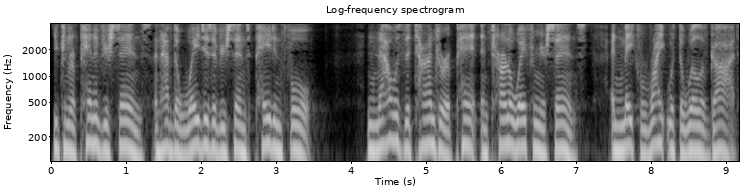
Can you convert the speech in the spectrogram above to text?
You can repent of your sins and have the wages of your sins paid in full. Now is the time to repent and turn away from your sins and make right with the will of God.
